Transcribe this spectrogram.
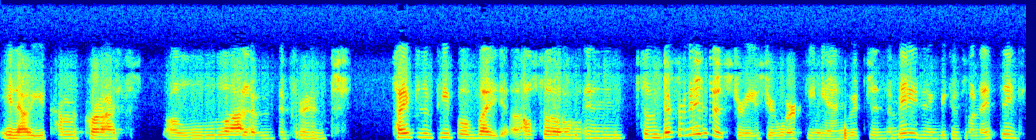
You know, you come across a lot of different types of people, but also in some different industries you're working in, which is amazing because when I think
